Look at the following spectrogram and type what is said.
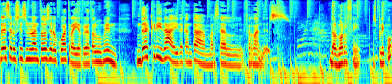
306 9204 i ha arribat el moment de cridar i de cantar Marcel Fernández. Del Morfi. M'explico?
